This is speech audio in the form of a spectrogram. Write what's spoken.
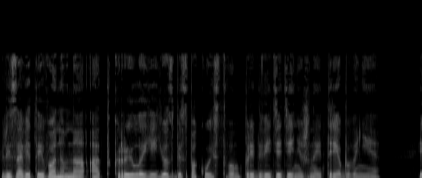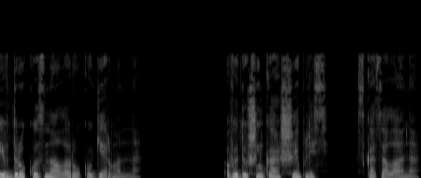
Лизавета Ивановна открыла ее с беспокойством, предвидя денежные требования, и вдруг узнала руку Германна. — Вы, душенька, ошиблись? — сказала она.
